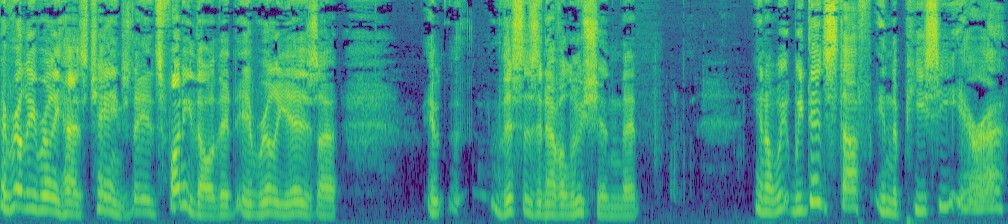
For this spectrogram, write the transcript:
It really, really has changed. It's funny though that it really is a. It, this is an evolution that, you know, we we did stuff in the PC era,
